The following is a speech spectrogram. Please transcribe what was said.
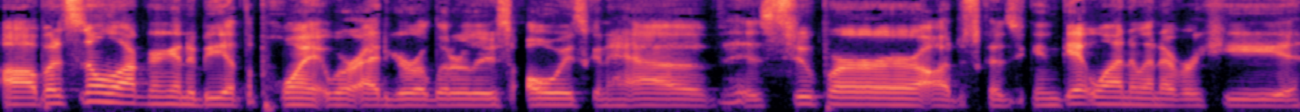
uh, but it's no longer going to be at the point where Edgar literally is always going to have his super uh, just because he can get one whenever he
